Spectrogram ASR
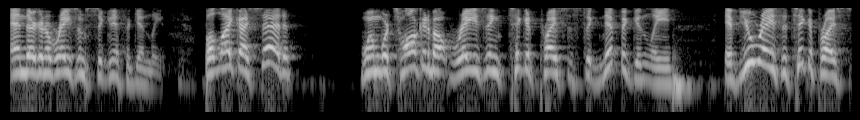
and they're going to raise them significantly. But like I said, when we're talking about raising ticket prices significantly, if you raise the ticket price,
